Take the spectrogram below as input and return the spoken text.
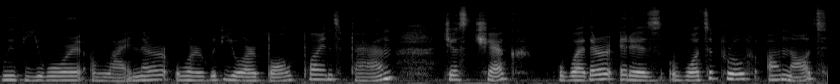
with your liner or with your ballpoint pen, just check whether it is waterproof or not.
